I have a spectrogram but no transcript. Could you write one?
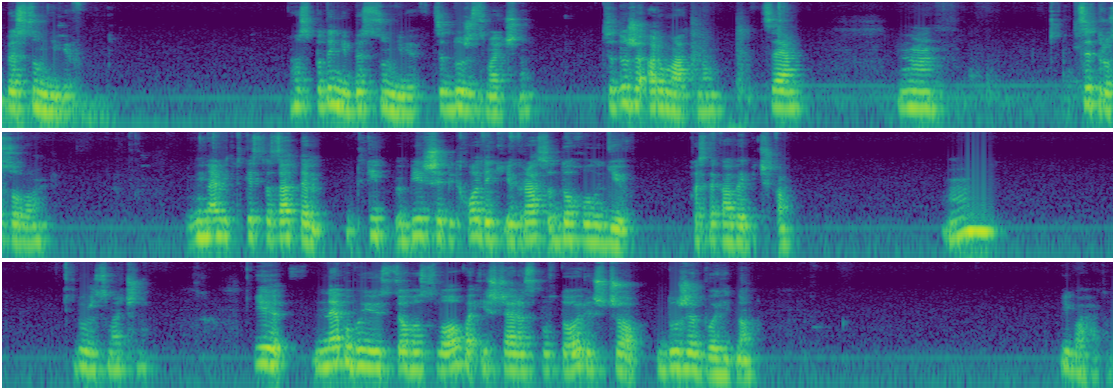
Без сумнівів. Господині, без сумнівів. Це дуже смачно. Це дуже ароматно. Це м, цитрусово. Навіть таки сказати, такий більше підходить якраз до холодів. Ось така випічка. М, Дуже смачно. І не побоююсь цього слова, і ще раз повторю, що дуже вигідно. І багато.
